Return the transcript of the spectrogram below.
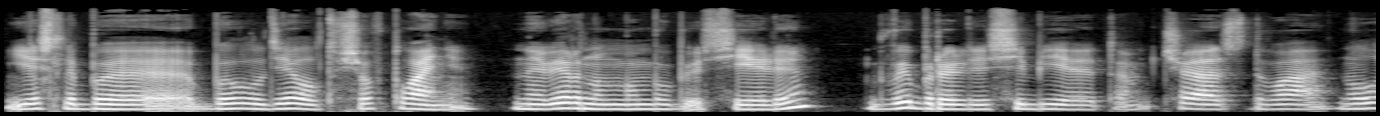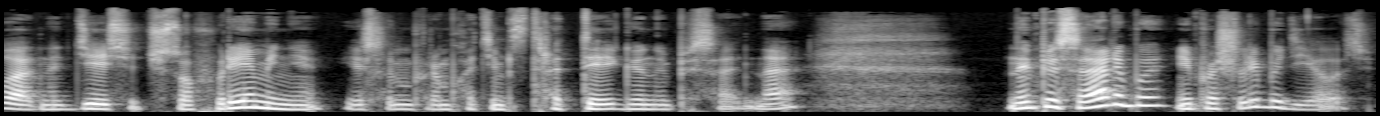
Если бы было дело все в плане, наверное, мы бы сели, выбрали себе там час-два, ну ладно, 10 часов времени, если мы прям хотим стратегию написать, да, написали бы и пошли бы делать.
